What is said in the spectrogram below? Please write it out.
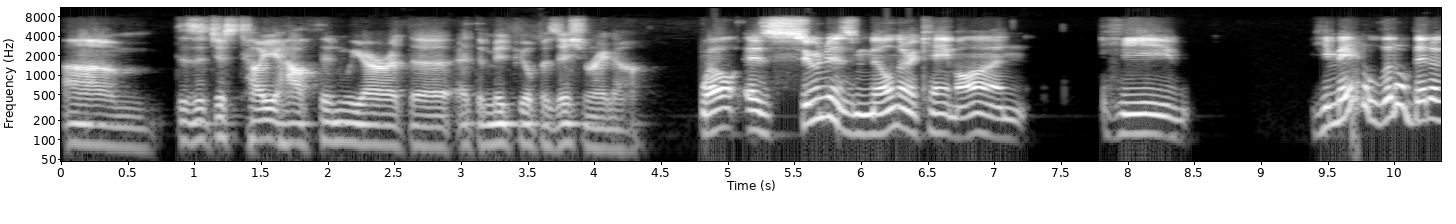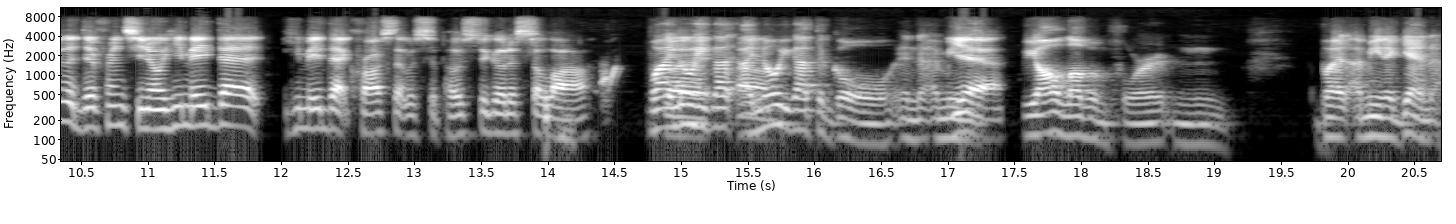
um, does it just tell you how thin we are at the at the midfield position right now? Well, as soon as Milner came on, he he made a little bit of a difference. You know, he made that he made that cross that was supposed to go to Salah. Well, but, I know he got um, I know he got the goal, and I mean, yeah, we all love him for it. And but I mean, again,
